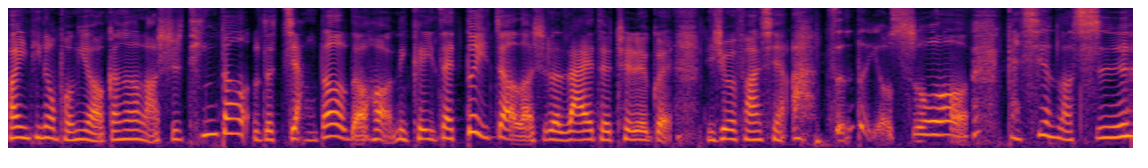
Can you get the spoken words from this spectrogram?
欢迎听众朋友，刚刚老师听到的讲到的哈，你可以再对照老师的 Light Telegram。你就会发现啊，真的有说，感谢老师。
